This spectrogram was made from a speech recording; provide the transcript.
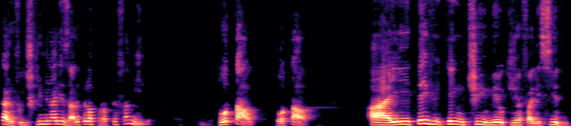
Cara, eu fui descriminalizado pela própria família. Total, total. Aí teve, tem um tio meu que já é falecido,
